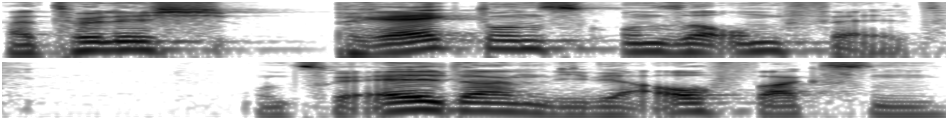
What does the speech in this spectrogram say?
Natürlich prägt uns unser Umfeld unsere Eltern, wie wir aufwachsen,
